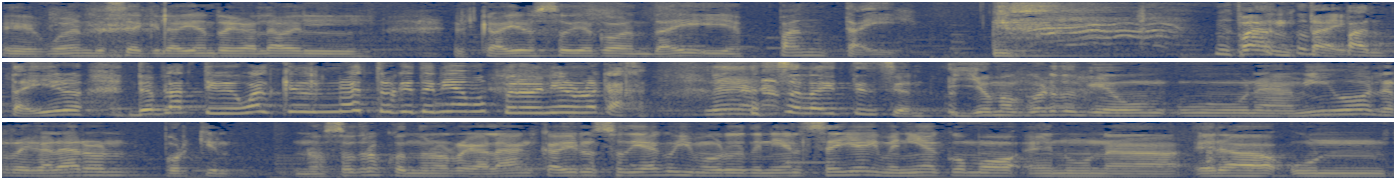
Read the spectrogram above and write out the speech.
Eh, weón decía que le habían regalado el, el Caballero Zodíaco Bandai y es Pantai. Pantai. Pantallero de plástico igual que el nuestro que teníamos, pero venía en una caja. Esa es la distinción. Y yo me acuerdo que un, un amigo le regalaron, porque nosotros cuando nos regalaban Caballero Zodíaco, yo me acuerdo que tenía el sella y venía como en una. Era un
